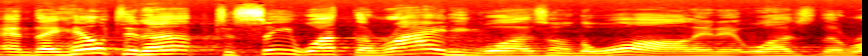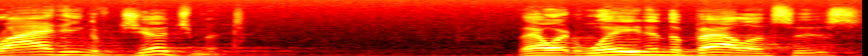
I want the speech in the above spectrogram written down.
and they held it up to see what the writing was on the wall, and it was the writing of judgment. Thou art weighed in the balances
